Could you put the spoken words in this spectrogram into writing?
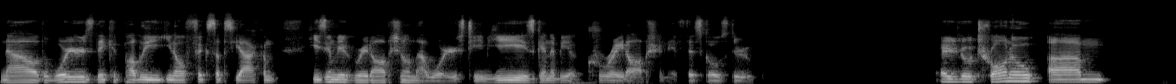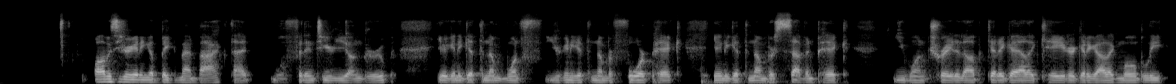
Now the Warriors, they could probably, you know, fix up Siakam. He's gonna be a great option on that Warriors team. He is gonna be a great option if this goes through. And you know, Toronto, um, obviously you're getting a big man back that will fit into your young group. You're going to get the number one, you're going to get the number four pick. You're going to get the number seven pick. You want to trade it up, get a guy like Cade or get a guy like Mobley.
